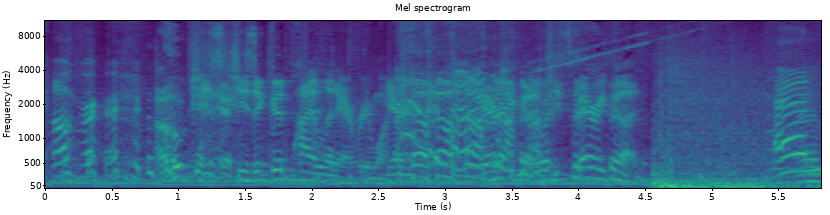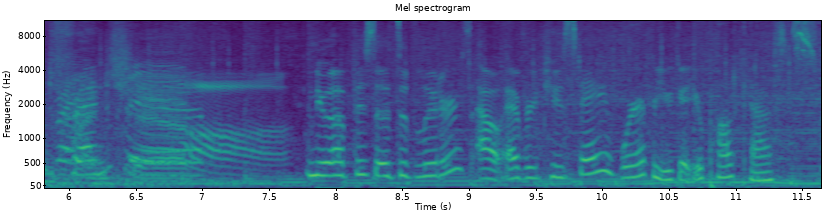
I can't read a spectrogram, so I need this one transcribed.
cover. Okay. She's, she's a good pilot, everyone. Very good. Very good. She's very good. And, friendship. friendship. Aw. New episodes of Looters out every Tuesday, wherever you get your podcasts.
